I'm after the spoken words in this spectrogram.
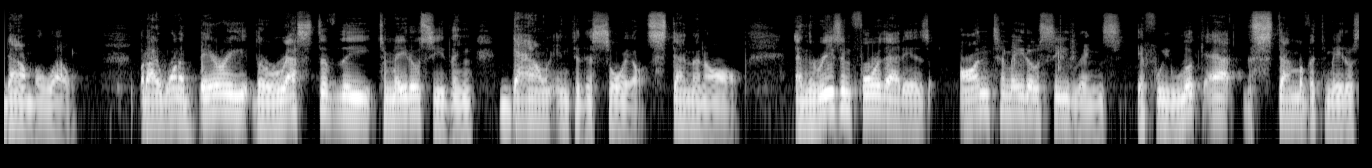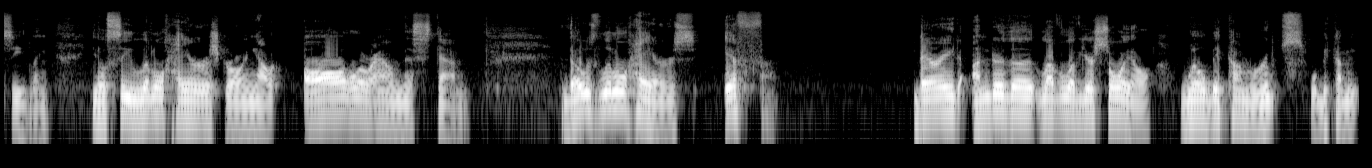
down below. But I want to bury the rest of the tomato seedling down into the soil, stem and all. And the reason for that is on tomato seedlings, if we look at the stem of a tomato seedling, you'll see little hairs growing out all around this stem. Those little hairs, if buried under the level of your soil, will become roots, will become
